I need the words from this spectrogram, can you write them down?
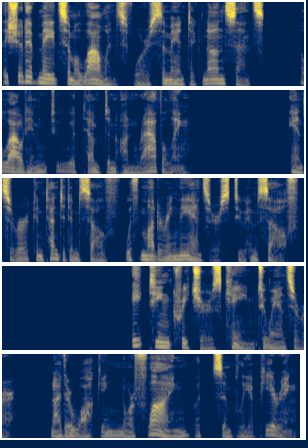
They should have made some allowance for semantic nonsense, allowed him to attempt an unraveling. Answerer contented himself with muttering the answers to himself. Eighteen creatures came to Answerer, neither walking nor flying, but simply appearing.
